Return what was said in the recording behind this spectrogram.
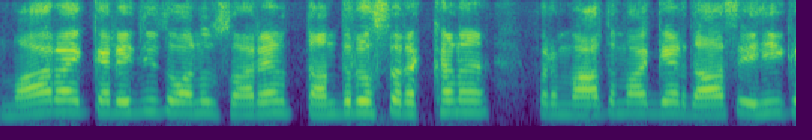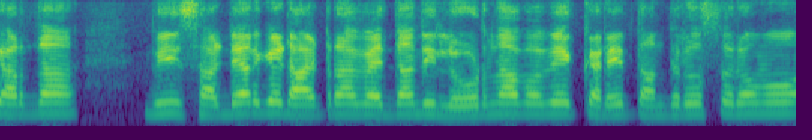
ਮਹਾਰਾਜ ਕਰੇ ਜੀ, ਤੁਹਾਨੂੰ ਸਾਰਿਆਂ ਨੂੰ ਤੰਦਰੁਸਤ ਰੱਖਣ। ਪਰਮਾਤਮਾ ਅੱਗੇ ਅਰਦਾਸ ਇਹੀ ਕਰਦਾ ਵੀ ਸਾਡੇ ਵਰਗੇ ਡਾਕਟਰਾਂ ਵੈਦਾਂ ਦੀ ਲੋੜ ਨਾ ਪਵੇ, ਘਰੇ ਤੰਦਰੁਸਤ ਰਹੋ,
